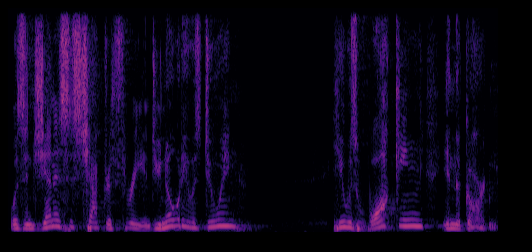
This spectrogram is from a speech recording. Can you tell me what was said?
was in Genesis chapter 3. And do you know what he was doing? He was walking in the garden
